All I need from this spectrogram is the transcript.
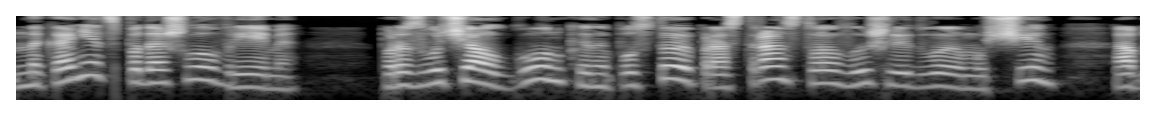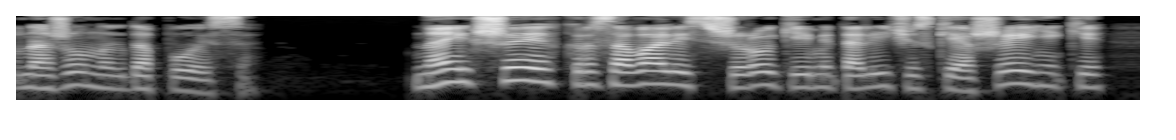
Наконец подошло время. Прозвучал гонг, и на пустое пространство вышли двое мужчин, обнаженных до пояса. На их шеях красовались широкие металлические ошейники —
